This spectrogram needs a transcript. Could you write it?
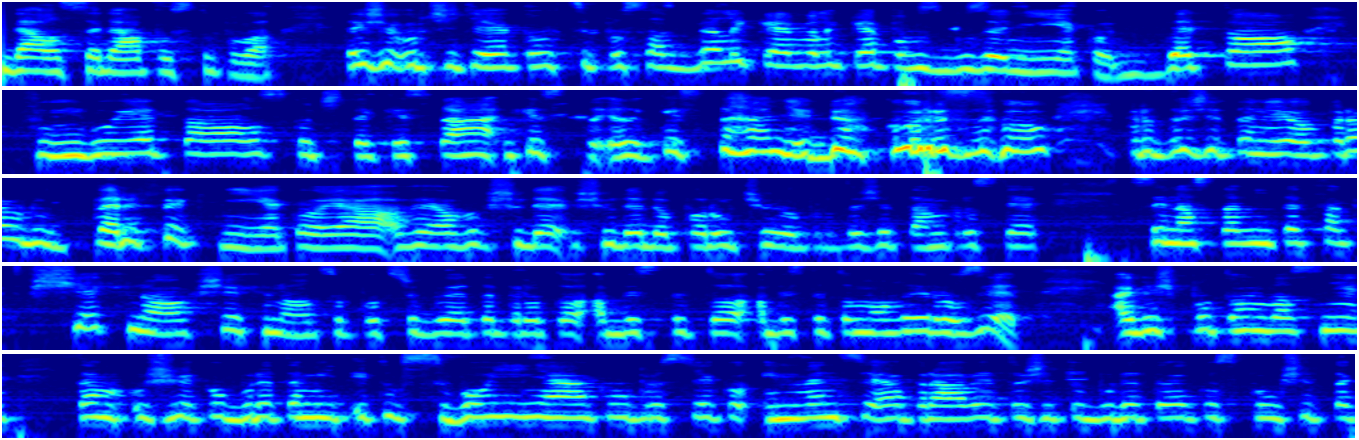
dál se dá postupovat. Takže určitě jako chci poslat veliké, veliké povzbuzení, jako jde to, funguje to, skočte ke, stá, ke, ke stáně do kurzu, protože ten je opravdu perfektní, jako já, já ho všude, všude doporučuju, protože tam prostě si nastavíte fakt všechno, všechno, co potřebujete pro to, abyste to, abyste to mohli rozjet. A když potom vlastně tam už jako budete mít i tu svoji nějakou prostě jako invenci a právě to, že to budete jako zkoušet, tak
